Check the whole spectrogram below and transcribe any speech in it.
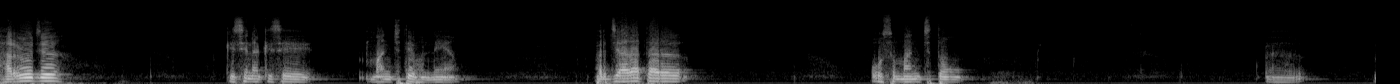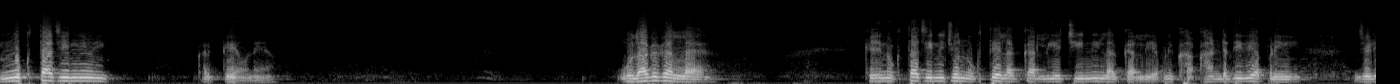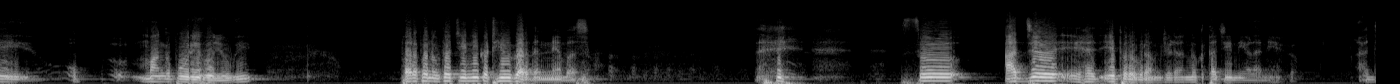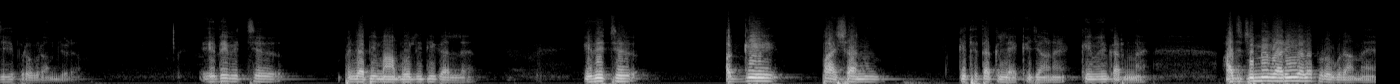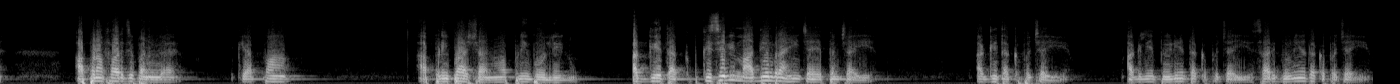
ਹਰ ਰੋਜ਼ ਕਿਸੇ ਨਾ ਕਿਸੇ ਮੰਚ ਤੇ ਹੁੰਨੇ ਆ। ਪਰ ਜ਼ਿਆਦਾਤਰ ਉਸ ਮੰਚ ਤੋਂ ਨੁਕਤਾਚੀਨੀ ਕਰਕੇ ਆਉਨੇ ਆ। ਉਹ ਅਲੱਗ ਗੱਲ ਹੈ ਕਿ ਨੁਕਤਾਚੀਨੀ ਚੋਂ ਨੁਕਤੇ ਅਲੱਗ ਕਰ ਲਈਏ, ਚੀਨੀ ਅਲੱਗ ਕਰ ਲਈਏ, ਆਪਣੀ ਖ- ਖੰਡ ਦੀ ਵੀ ਆਪਣੀ ਜਿਹੜੀ ਮੰਗ ਪੂਰੀ ਹੋ ਜਾਊਗੀ ਪਰ ਆਪਾਂ ਨੁਕਤਾਚੀਨੀ ਇਕੱਠੀ ਵੀ ਕਰ ਦਿੰਨੇ ਆ ਬਸ। ਸੋ ਅੱਜ ਇਹ ਇਹ ਪ੍ਰੋਗਰਾਮ ਜਿਹੜਾ ਨੁਕਤਾਚੀਨੀ ਵਾਲਾ ਨਹੀਂ ਹੈਗਾ। ਅੱਜ ਇਹ ਪ੍ਰੋਗਰਾਮ ਜਿਹੜਾ। ਇਹਦੇ ਵਿੱਚ ਪੰਜਾਬੀ ਮਾਂ ਬੋਲੀ ਦੀ ਗੱਲ ਹੈ। ਇਹਦੇ 'ਚ ਅੱਗੇ ਭਾਸ਼ਾ ਨੂੰ ਕਿੱਥੇ ਤੱਕ ਲੈ ਕੇ ਜਾਣਾ ਹੈ, ਕਿਵੇਂ ਕਰਨਾ ਹੈ। ਅੱਜ ਜ਼ਿੰਮੇਵਾਰੀ ਵਾਲਾ ਪ੍ਰੋਗਰਾਮ ਹੈ। ਆਪਣਾ ਫਰਜ਼ ਬਣਦਾ ਹੈ ਕਿ ਆਪਾਂ ਆਪਣੀ ਭਾਸ਼ਾ ਨੂੰ, ਆਪਣੀ ਬੋਲੀ ਨੂੰ ਅੱਗੇ ਤੱਕ, ਕਿਸੇ ਵੀ ਮਾਧਿਅਮ ਰਾਹੀਂ ਚਾਹੇ ਪਹੁੰਚਾਈਏ, ਅੱਗੇ ਤੱਕ ਪਹੁੰਚਾਈਏ, ਅਗਲੀਆਂ ਪੀੜ੍ਹੀਆਂ ਤੱਕ ਪਹੁੰਚਾਈਏ, ਸਾਰੀ ਦੁਨੀਆ ਤੱਕ ਪਹੁੰਚਾਈਏ।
